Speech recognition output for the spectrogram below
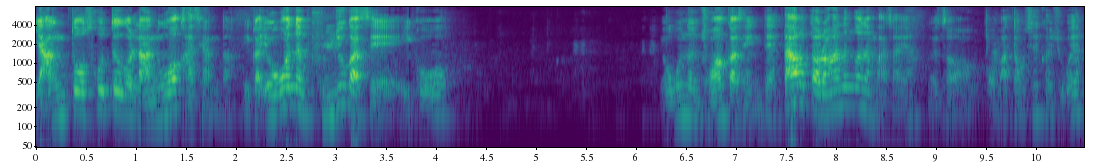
양도 소득을 나누어 과세한다. 그러니까 요거는 분류 과세이고 요거는 종합 과세인데 따로따로 하는 거는 맞아요. 그래서 뭐 맞다고 체크해 주고요.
